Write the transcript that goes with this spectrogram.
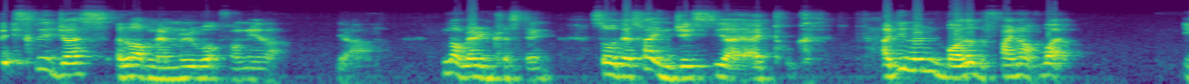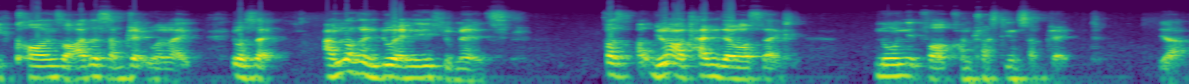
basically just a lot of memory work for me lah. Yeah, not very interesting. So that's why in JC I, I took, I didn't even bother to find out what econs or other subject were like. It was like I'm not going to do any humans because uh, during our time there was like no need for a contrasting subject. Yeah.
